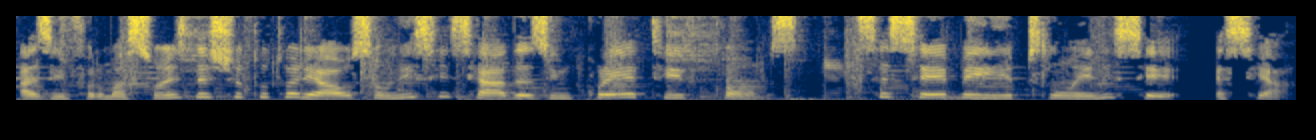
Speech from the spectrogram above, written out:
As informações deste tutorial são licenciadas em Creative Commons, CC BY NC SA.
